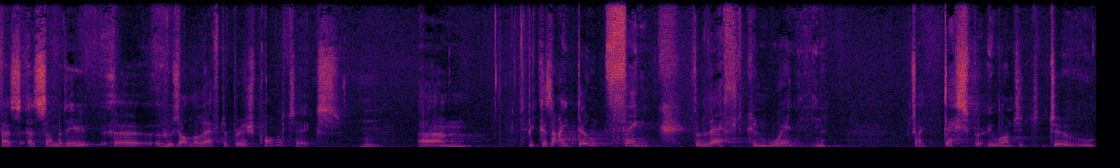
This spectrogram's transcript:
as, as somebody uh, who's on the left of British politics. Mm. Um, because I don't think the left can win, which I desperately wanted to do,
